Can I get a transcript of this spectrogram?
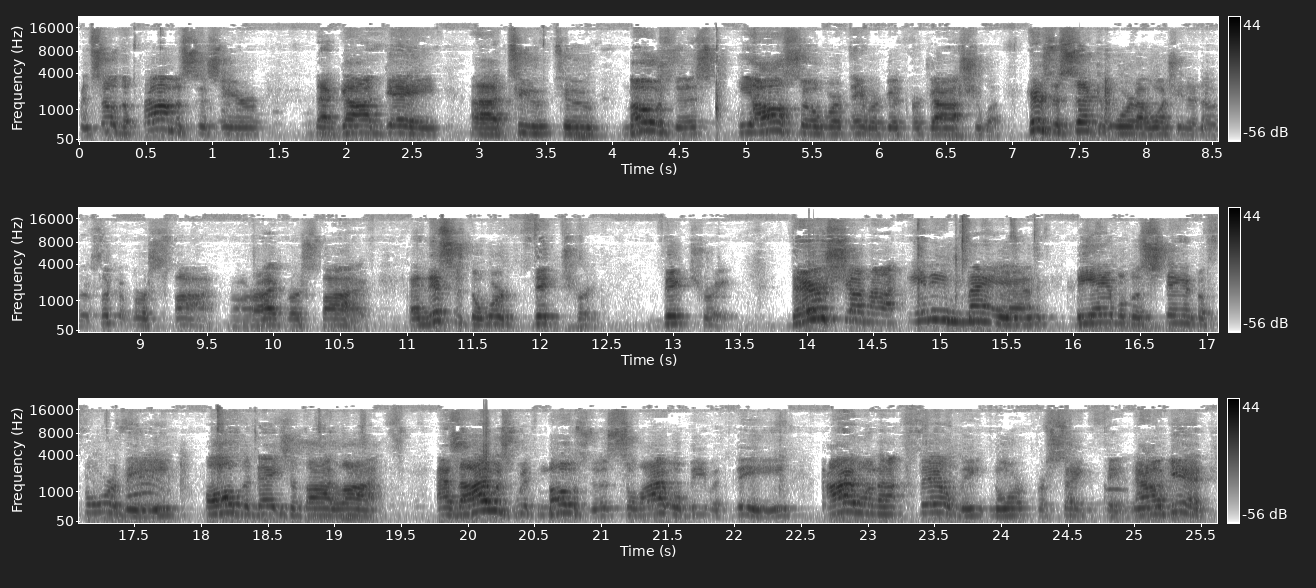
And so the promises here that God gave uh, to, to Moses, he also were, they were good for Joshua. Here's the second word I want you to notice. Look at verse 5. All right, verse 5. And this is the word victory. Victory. There shall not any man be able to stand before thee all the days of thy life. As I was with Moses, so I will be with thee. I will not fail thee nor forsake thee. Now, again,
